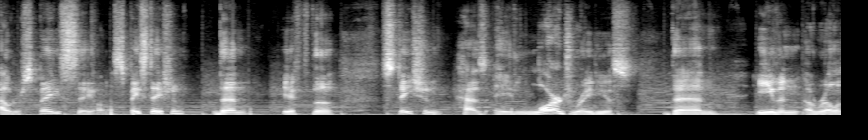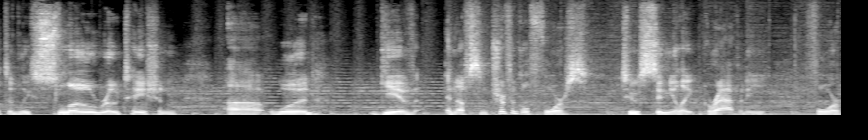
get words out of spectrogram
outer space, say on a space station, then if the station has a large radius, then even a relatively slow rotation uh, would give enough centrifugal force to simulate gravity for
